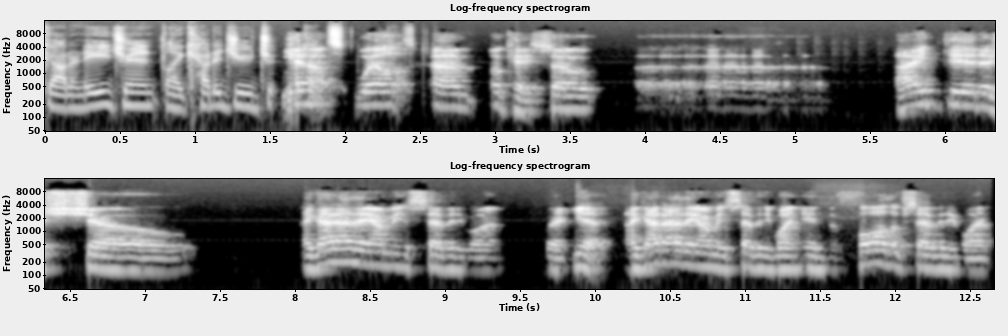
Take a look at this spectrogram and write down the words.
got an agent. Like, how did you? Yeah. Well, um, okay. So uh, I did a show. I got out of the army in '71. But yeah, I got out of the army in '71. In the fall of '71,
